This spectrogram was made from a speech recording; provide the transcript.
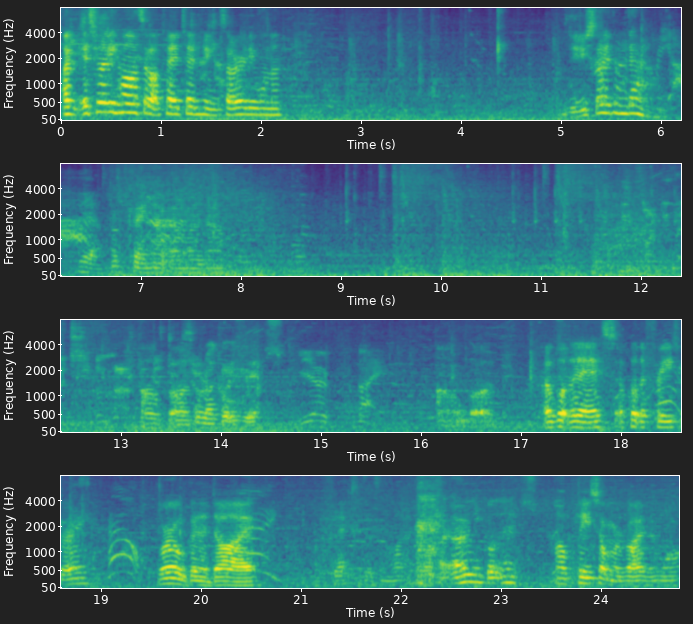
I, it's really hard to like pay attention because I really wanna. Did you slow them down? Yeah. Okay, no ammo now. Oh god. All I got is this. Oh god. I've got this. I've got the freeze ray. We're all gonna die. Flex doesn't work. I only got this. Oh please, someone revive him more.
